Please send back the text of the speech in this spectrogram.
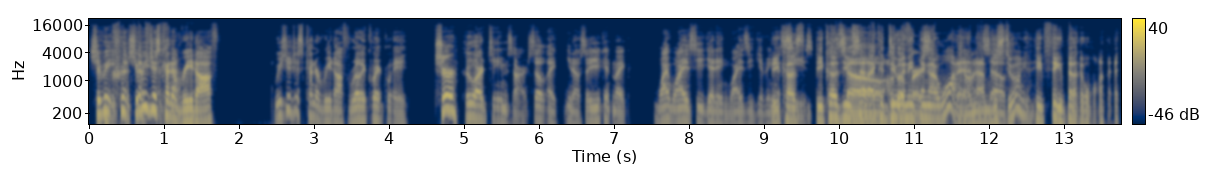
Should we should we just kind of read off? We should just kind of read off really quickly Sure. who our teams are. So like, you know, so you can like why why is he getting why is he giving because because you said I could do anything first, I wanted, John. and I'm So- just doing anything that I wanted.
